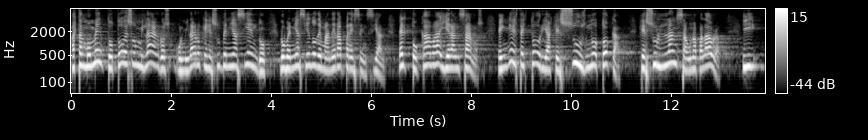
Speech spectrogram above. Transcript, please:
Hasta el momento, todos esos milagros, o el milagro que Jesús venía haciendo, lo venía haciendo de manera presencial. Él tocaba y eran sanos. En esta historia, Jesús no toca, Jesús lanza una palabra. Y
